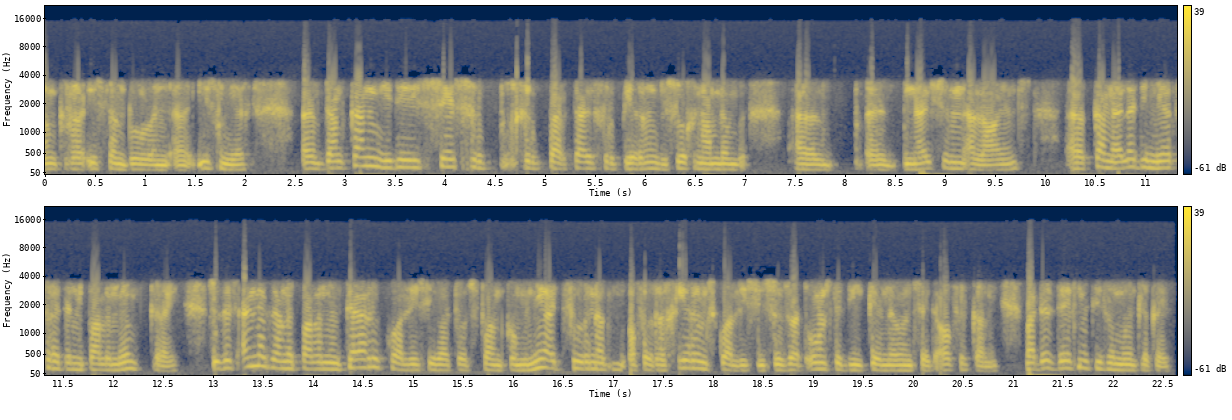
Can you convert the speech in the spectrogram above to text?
Ankara, Istanbul en uh, Izmir uh, dan kan hierdie ses groep, groep partygroepering die sogenaamde uh, uh, Nation Alliance uh, kan hulle die meerderheid in die parlement kry. So dis eintlik dan 'n parlementêre koalisie wat tot stand kom, nie uitvoerende of 'n regeringskoalisie soos wat ons dit ken nou in Suid-Afrika nie, maar dis definitief 'n moontlikheid.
